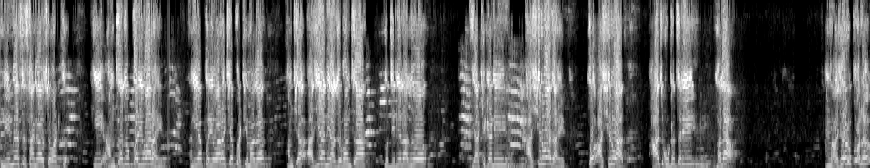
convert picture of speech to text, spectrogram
नेहमी असं सांगावंसं वाटतं की आमचा जो परिवार आहे आणि या परिवाराच्या पाठीमागं आमच्या आजी आणि आजोबांचा तो दिलेला जो या ठिकाणी आशीर्वाद आहे तो आशीर्वाद आज कुठंतरी मला माझ्या रूपानं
